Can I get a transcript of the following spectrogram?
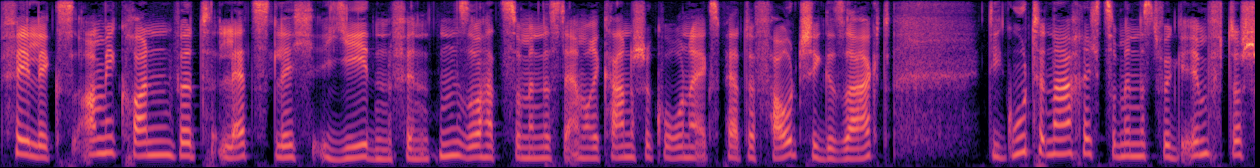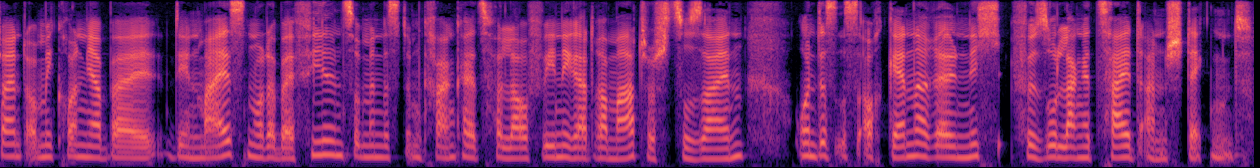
Felix, Omikron wird letztlich jeden finden, so hat zumindest der amerikanische Corona-Experte Fauci gesagt. Die gute Nachricht, zumindest für Geimpfte, scheint Omikron ja bei den meisten oder bei vielen zumindest im Krankheitsverlauf weniger dramatisch zu sein. Und es ist auch generell nicht für so lange Zeit ansteckend.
